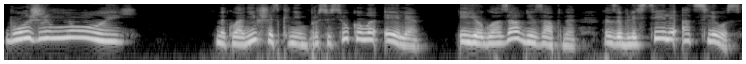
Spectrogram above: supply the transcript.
«Боже мой!» Наклонившись к ним, просюсюкала Эля. Ее глаза внезапно заблестели от слез.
